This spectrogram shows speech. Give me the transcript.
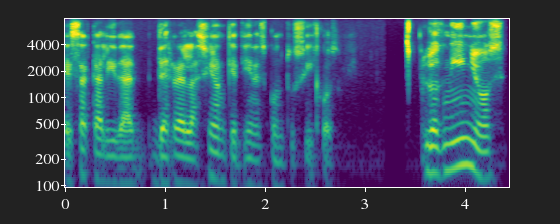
esa calidad de relación que tienes con tus hijos. Los niños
